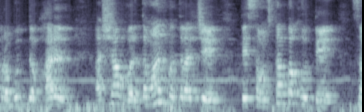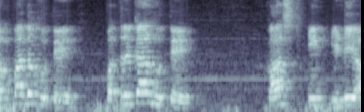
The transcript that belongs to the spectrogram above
प्रबुद्ध भारत अशा वर्तमानपत्राचे ते संस्थापक होते संपादक होते पत्रकार होते. Caste in India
